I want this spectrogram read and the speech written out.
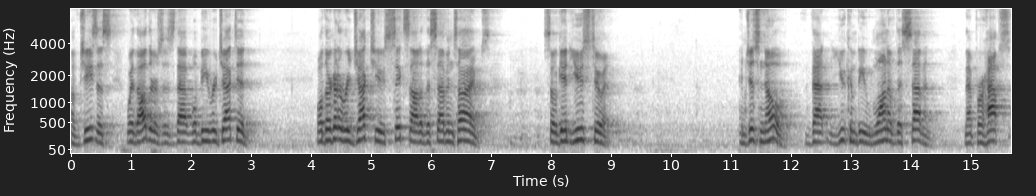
of Jesus with others is that we'll be rejected. Well, they're going to reject you six out of the seven times. So get used to it. And just know that you can be one of the seven, that perhaps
